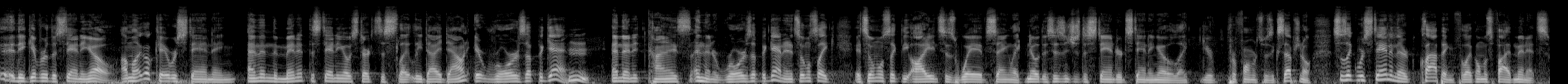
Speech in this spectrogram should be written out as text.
uh, they give her the standing O. I'm like, okay, we're standing. And then the minute the standing O starts to slightly die down, it roars up again. And then it kind of, and then it roars up again. And it's almost like it's almost like the audience's way of saying like, no, this isn't just a standard standing O. Like your performance was exceptional. So it's like we're standing there clapping for like almost five minutes.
